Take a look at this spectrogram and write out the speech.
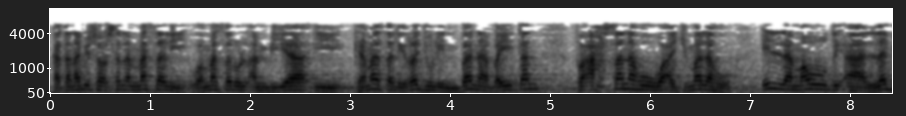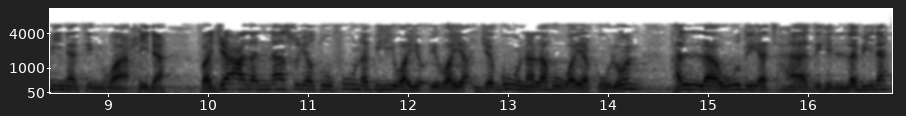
Kata Nabi SAW, Mathali wa mathalul anbiya'i kamathali rajulin bana baitan fa ahsanahu wa ajmalahu illa mawdi'a labinatin wahidah. فجعل الناس يطوفون به ويعجبون له ويقولون هلا وضيت هذه اللبنة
